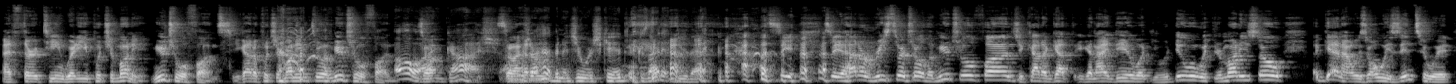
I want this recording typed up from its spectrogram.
at 13, where do you put your money? Mutual funds. You got to put your money into a mutual fund. oh, so, gosh. So I, I wish I had, been a Jewish kid because I didn't do that. so, you, so you had to research all the mutual funds. You kind of got an idea what you were doing with your money. So again, I was always into it.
